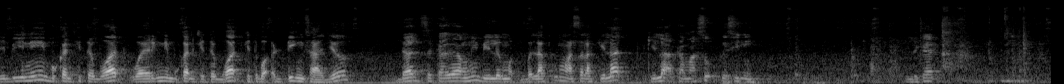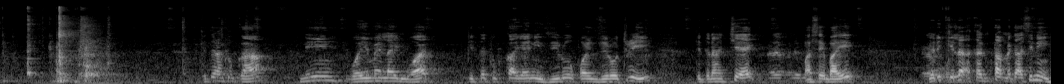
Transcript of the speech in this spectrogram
DB ni bukan kita buat wiring ni bukan kita buat kita buat eding saja dan sekarang ni bila berlaku masalah kilat kilat akan masuk ke sini dekat kita dah tukar ni wireman lain buat kita tukar yang ni 0.03 kita dah check masih baik. Jadi kilat akan tam dekat sini.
